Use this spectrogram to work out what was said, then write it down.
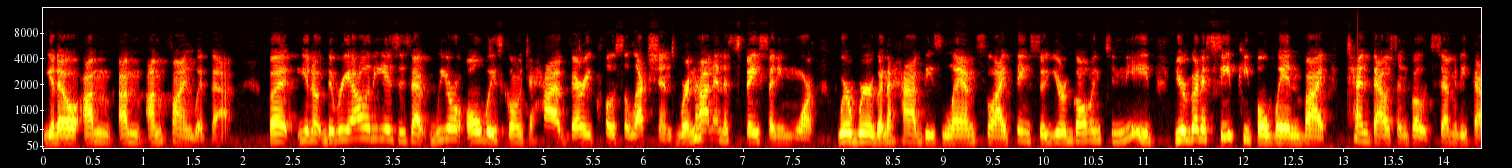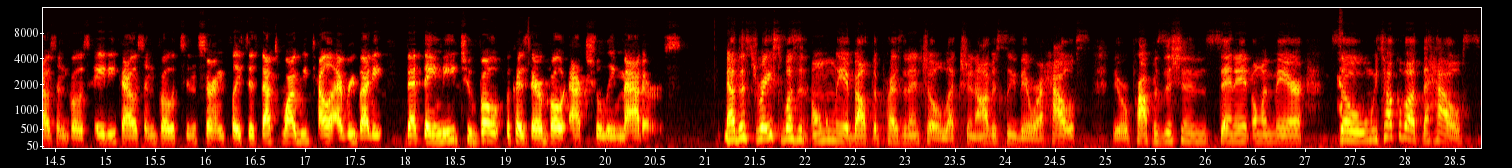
You know, I'm I'm I'm fine with that. But you know, the reality is is that we are always going to have very close elections. We're not in a space anymore where we're going to have these landslide things. So you're going to need, you're going to see people win by 10,000 votes, 70,000 votes, 80,000 votes in certain places. That's why we tell everybody that they need to vote because their vote actually matters. Now, this race wasn't only about the presidential election. Obviously, there were House, there were propositions, Senate on there. So when we talk about the House,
